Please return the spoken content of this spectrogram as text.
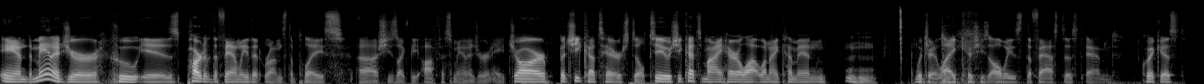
and the manager, who is part of the family that runs the place, uh, she's like the office manager in HR, but she cuts hair still too. She cuts my hair a lot when I come in, which I like because she's always the fastest and quickest.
